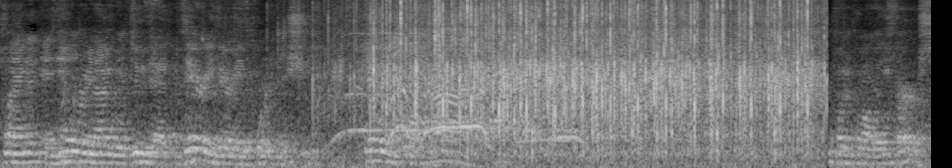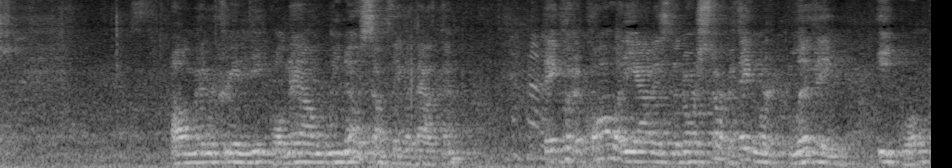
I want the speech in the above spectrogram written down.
planet, and Hillary and I will do that. Very, very important issue. Very important. put equality first. All men are created equal. Now, we know something about them. They put equality out as the North Star, but they weren't living equal.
